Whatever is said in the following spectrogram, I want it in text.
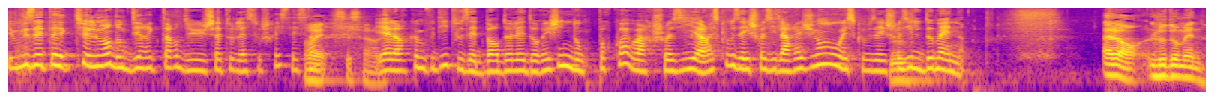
Et vous êtes actuellement donc directeur du château de la Soucherie, c'est ça? Ouais, c'est ça. ouais. Et alors, comme vous dites, vous êtes bordelais d'origine, donc pourquoi avoir choisi Alors, est-ce que vous avez choisi la région ou est-ce que vous avez choisi Mm. le domaine? Alors, le domaine,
